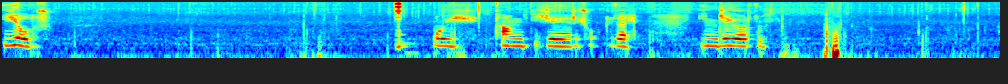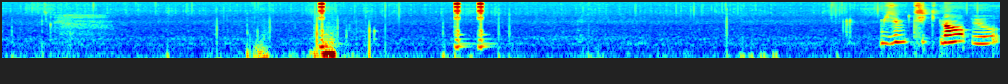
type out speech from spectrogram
İyi olur. Oy tam gideceği yeri çok güzel. İnce gördüm. Bizim tik ne yapıyor?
